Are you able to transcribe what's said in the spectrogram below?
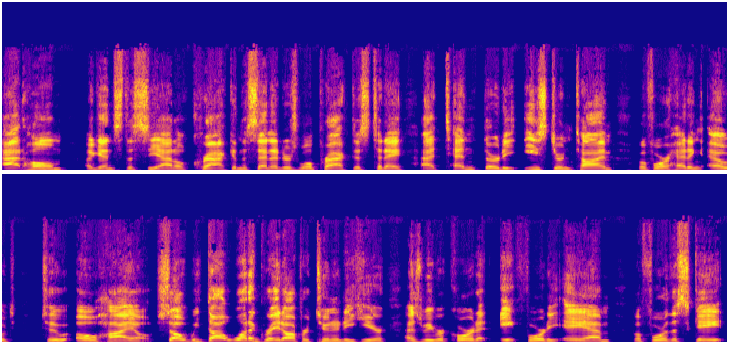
at home against the Seattle Kraken The Senators will practice today at 10:30 Eastern Time before heading out to Ohio. So we thought, what a great opportunity here as we record at 8:40 a.m. before the skate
